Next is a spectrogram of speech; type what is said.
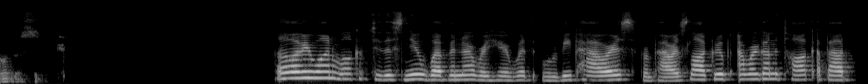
I'll. Hello, everyone. Welcome to this new webinar. We're here with Ruby Powers from Powers Law Group, and we're going to talk about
